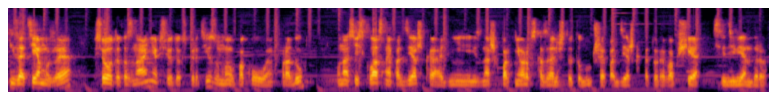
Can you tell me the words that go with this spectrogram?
И затем уже все вот это знание, всю эту экспертизу мы упаковываем в продукт. У нас есть классная поддержка. Одни из наших партнеров сказали, что это лучшая поддержка, которая вообще среди вендоров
